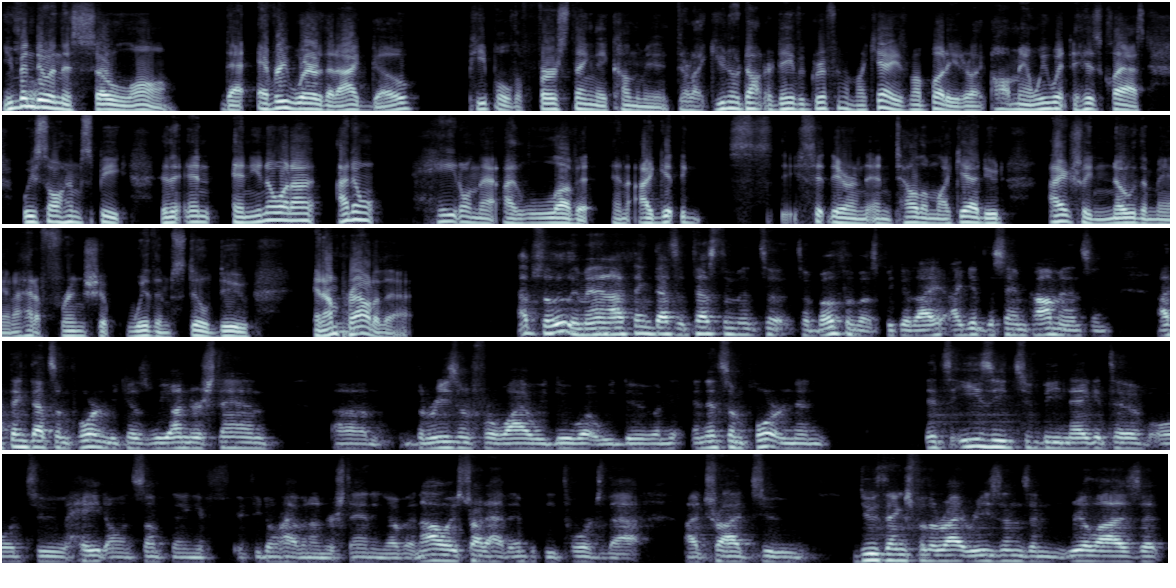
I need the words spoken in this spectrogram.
You've been doing this so long that everywhere that I go, people, the first thing they come to me, they're like, you know, Dr. David Griffin? I'm like, yeah, he's my buddy. They're like, oh man, we went to his class. We saw him speak. And and and you know what? I I don't hate on that. I love it. And I get to sit there and, and tell them, like, yeah, dude, I actually know the man. I had a friendship with him, still do. And I'm mm. proud of that. Absolutely, man. I think that's a testament to, to both of us because I, I get the same comments. And I think that's important because we understand um, the reason for why we do what we do. And, and it's important. And it's easy to be negative or to hate on something if, if you don't have an understanding of it. And I always try to have empathy towards that. I try to do things for the right reasons and realize that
